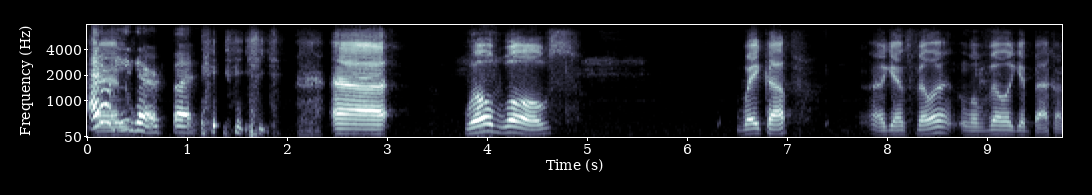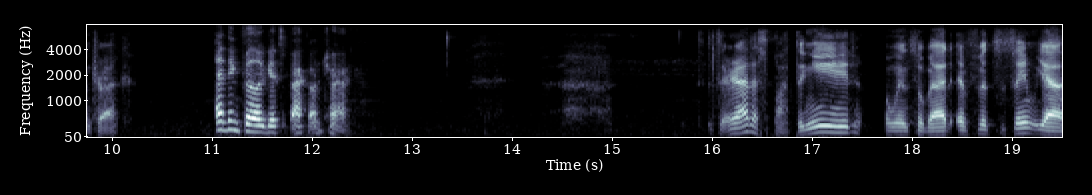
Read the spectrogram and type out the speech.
I don't And- either, but uh, will Wolves wake up against Villa? Will Villa get back on track? I think Villa gets back on track. They're at a spot. They need a win so bad. If it's the same, yeah.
